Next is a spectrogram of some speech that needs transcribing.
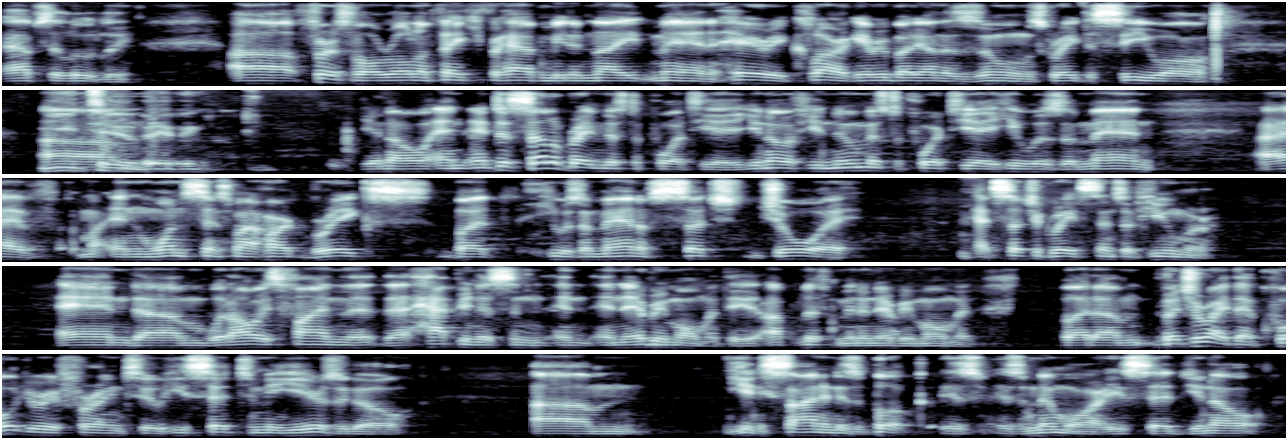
Absolutely. Uh, first of all, Roland, thank you for having me tonight. Man, Harry, Clarke, everybody on the Zoom, it's great to see you all. You too, baby. You know, and, and to celebrate Mr. Poitier, you know, if you knew Mr. Poitier, he was a man, I have, in one sense, my heart breaks, but he was a man of such joy, had such a great sense of humor, and um, would always find the, the happiness in, in, in every moment, the upliftment in every moment. But, um, but you're right, that quote you're referring to, he said to me years ago, um, he signed in his book, his, his memoir, he said, you know,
